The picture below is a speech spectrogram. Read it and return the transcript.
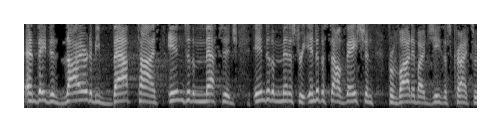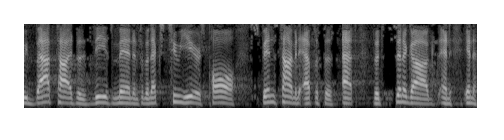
and they desire to be baptized into the message, into the ministry, into the salvation provided by Jesus Christ. So he baptizes these men. And for the next two years, Paul spends time in Ephesus at the synagogues and in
